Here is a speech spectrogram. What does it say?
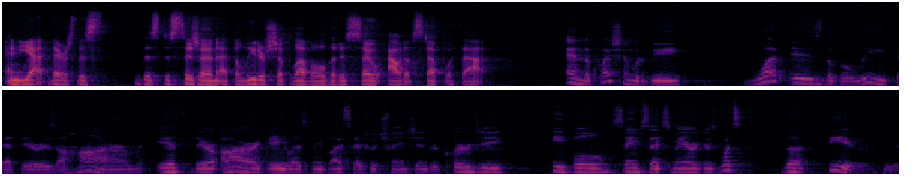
and yet there's this this decision at the leadership level that is so out of step with that. And the question would be, what is the belief that there is a harm if there are gay, lesbian, bisexual, transgender clergy, people, same-sex marriages? What's the fear here?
